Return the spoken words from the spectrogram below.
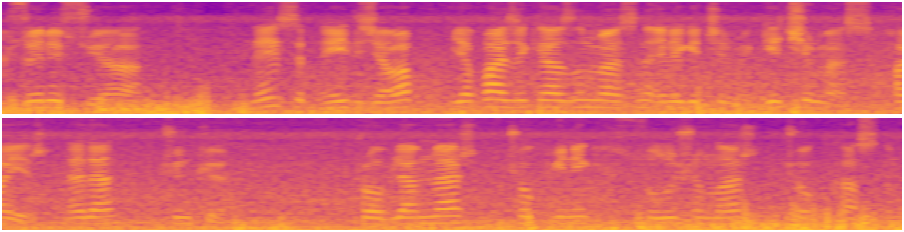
Güzel esiyor ha. Neyse neydi cevap? Yapay zeka yazılım mühendisliğini ele geçirmiyor. Geçirmez. Hayır. Neden? Çünkü problemler çok unique, solutionlar çok custom.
